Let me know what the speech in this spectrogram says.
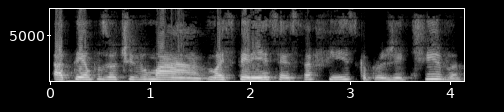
há tempos eu tive uma, uma experiência extrafísica projetiva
